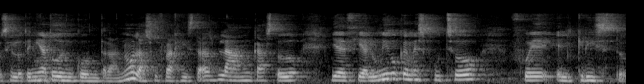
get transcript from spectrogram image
se lo tenía todo en contra, ¿no? Las sufragistas blancas, todo. Ella decía, el único que me escuchó fue el Cristo,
